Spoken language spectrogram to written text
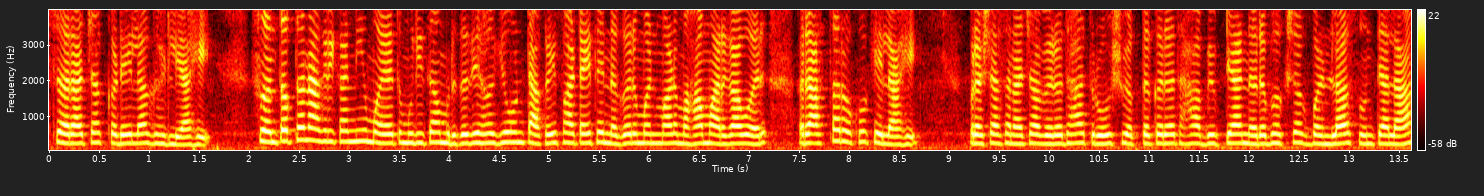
चराच्या कडेला घडली आहे. संतप्त नागरिकांनी मयत मुलीचा मृतदेह घेऊन टाकळी फाटा येथे नगर मनमाड महामार्गावर रास्ता रोको केला आहे. प्रशासनाच्या विरोधात रोष व्यक्त करत हा बिबट्या नरभक्षक बनला असून त्याला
